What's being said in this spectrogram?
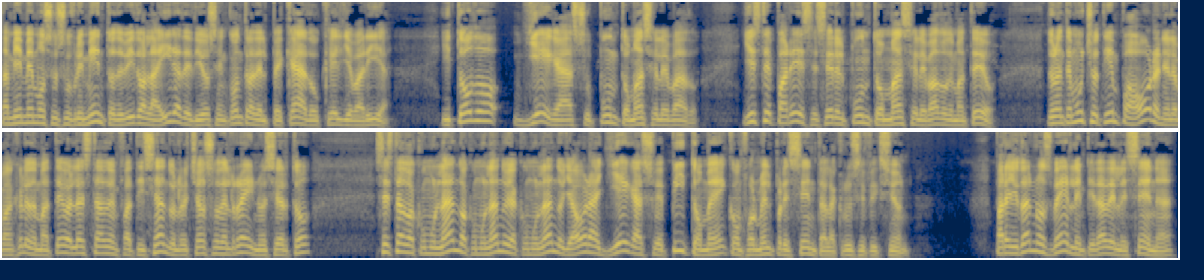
También vemos su sufrimiento debido a la ira de Dios en contra del pecado que él llevaría. Y todo llega a su punto más elevado. Y este parece ser el punto más elevado de Mateo. Durante mucho tiempo ahora en el Evangelio de Mateo él ha estado enfatizando el rechazo del rey, ¿no es cierto? Se ha estado acumulando, acumulando y acumulando y ahora llega a su epítome conforme él presenta la crucifixión. Para ayudarnos a ver la impiedad de la escena,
